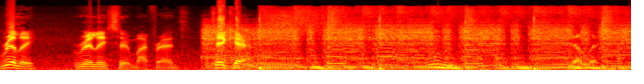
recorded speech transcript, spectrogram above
really, really soon, my friends. Take care. Mm. Delicious.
